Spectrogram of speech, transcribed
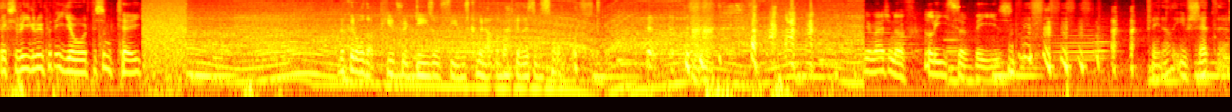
Let's regroup at the yard for some tea. Look at all the putrid diesel fumes coming out the back of this exhaust. Can you imagine a fleece of these? Now that you've said that,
